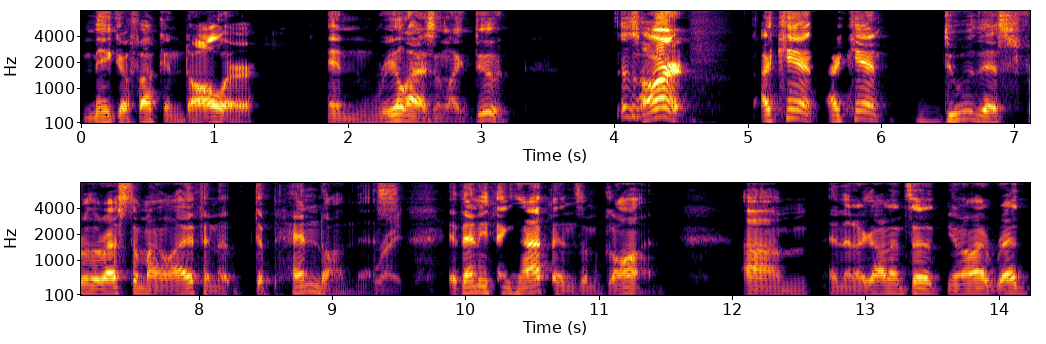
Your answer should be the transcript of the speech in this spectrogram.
make a fucking dollar and realizing like, dude, this is hard. I can't, I can't do this for the rest of my life and uh, depend on this. Right. If anything happens, I'm gone. Um, and then I got into, you know, I read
